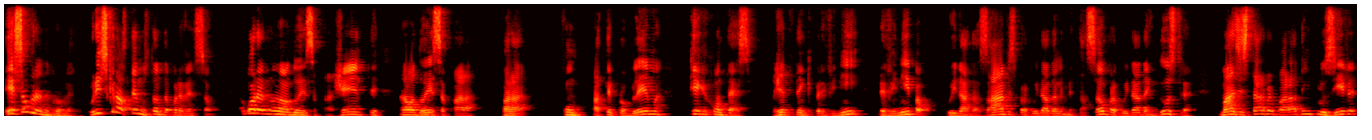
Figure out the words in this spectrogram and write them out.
Esse é o grande problema. Por isso que nós temos tanta prevenção. Agora, não é uma doença para gente, não é uma doença para, para, para ter problema. O que, que acontece? A gente tem que prevenir, prevenir para cuidar das aves, para cuidar da alimentação, para cuidar da indústria, mas estar preparado, inclusive,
